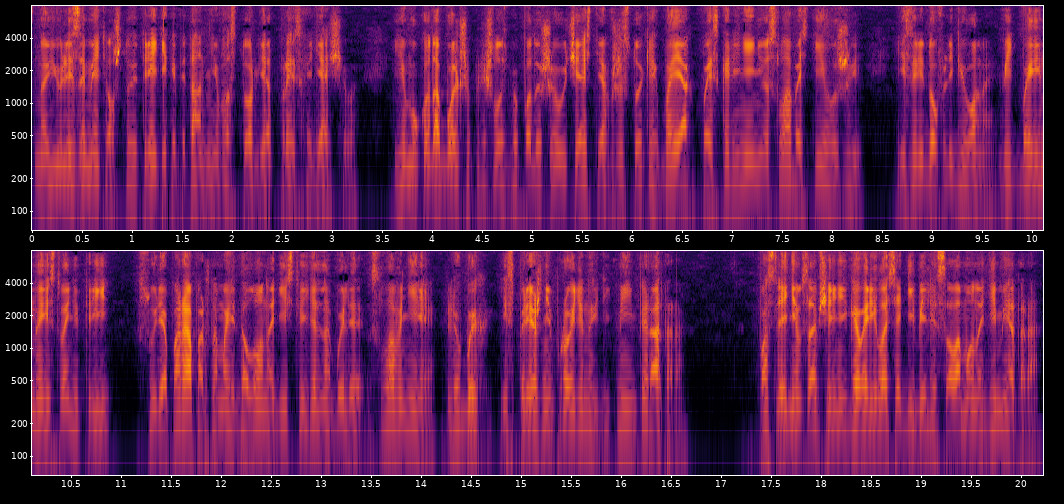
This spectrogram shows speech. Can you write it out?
Но Юлий заметил, что и третий капитан не в восторге от происходящего. Ему куда больше пришлось бы по душе участия в жестоких боях по искоренению слабости и лжи из рядов легиона, ведь бои на Истване-3, судя по рапортам Айдалона, действительно были славнее любых из прежних пройденных детьми Императора. В последнем сообщении говорилось о гибели Соломона Диметра,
